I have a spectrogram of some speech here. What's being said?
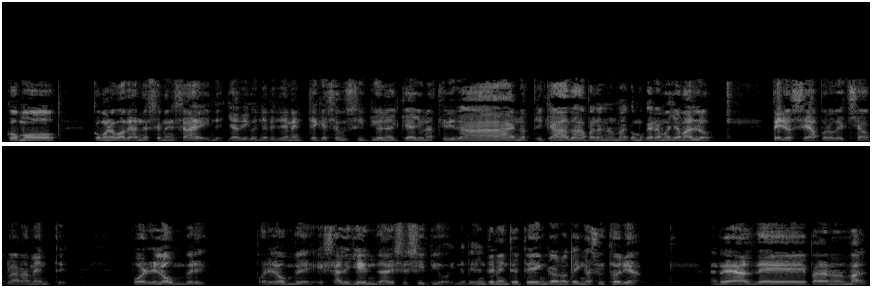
Cómo, cómo nos va dejando ese mensaje, ya digo, independientemente de que sea un sitio en el que haya una actividad no explicada, paranormal, como queramos llamarlo, pero se ha aprovechado claramente por el hombre, por el hombre, esa leyenda de ese sitio, independientemente tenga o no tenga su historia real de paranormal,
